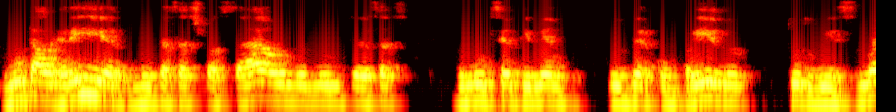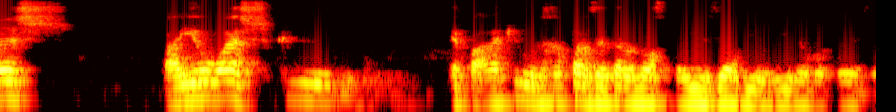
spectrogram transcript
de muita alegria, de muita satisfação, de muito, de muito sentimento de dever cumprido, tudo isso, mas Aí eu acho que epá, aquilo de representar o nosso país ouvir o é uma coisa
